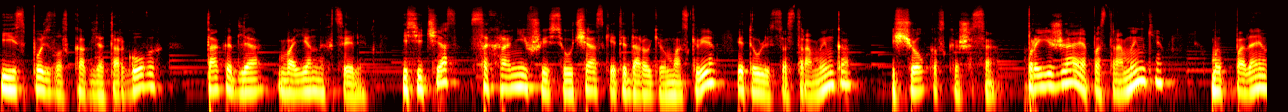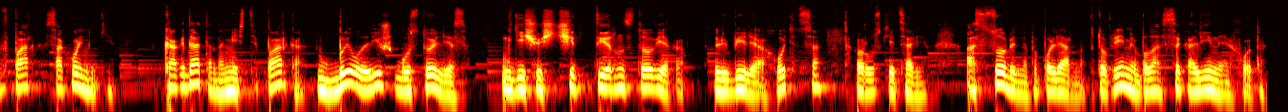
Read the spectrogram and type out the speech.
и использовалась как для торговых, так и для военных целей. И сейчас сохранившиеся участки этой дороги в Москве – это улица Стромынка и Щелковское шоссе. Проезжая по Стромынке, мы попадаем в парк Сокольники. Когда-то на месте парка был лишь густой лес, где еще с XIV века любили охотиться русские цари. Особенно популярна в то время была соколиная охота.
